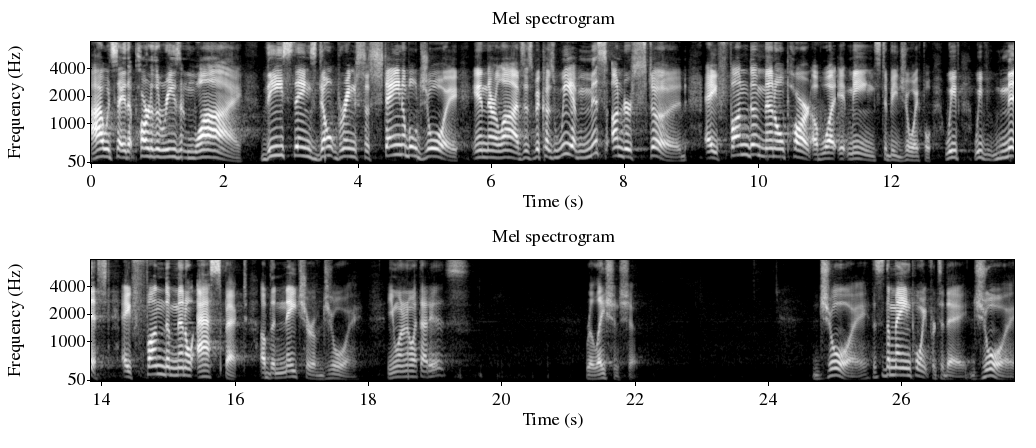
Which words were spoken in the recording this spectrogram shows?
I would say that part of the reason why these things don't bring sustainable joy in their lives is because we have misunderstood a fundamental part of what it means to be joyful. We've, we've missed a fundamental aspect of the nature of joy. You want to know what that is? Relationship. Joy, this is the main point for today. Joy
